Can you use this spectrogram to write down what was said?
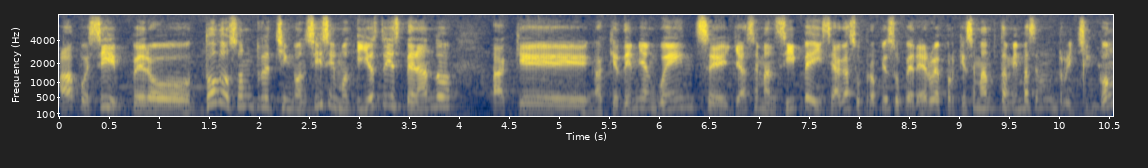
Ah, pues sí, pero todos son re chingoncísimos. Y yo estoy esperando a que, a que Damian Wayne se, ya se emancipe y se haga su propio superhéroe, porque ese man también va a ser un re chingón.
